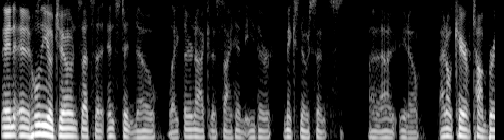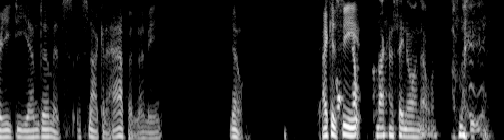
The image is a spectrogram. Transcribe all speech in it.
And and Julio Jones, that's an instant no. Like they're not going to sign him either. Makes no sense. I, I you know I don't care if Tom Brady DM'd him. It's it's not going to happen. I mean, no. I can see. I'm not going to say no on that one.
